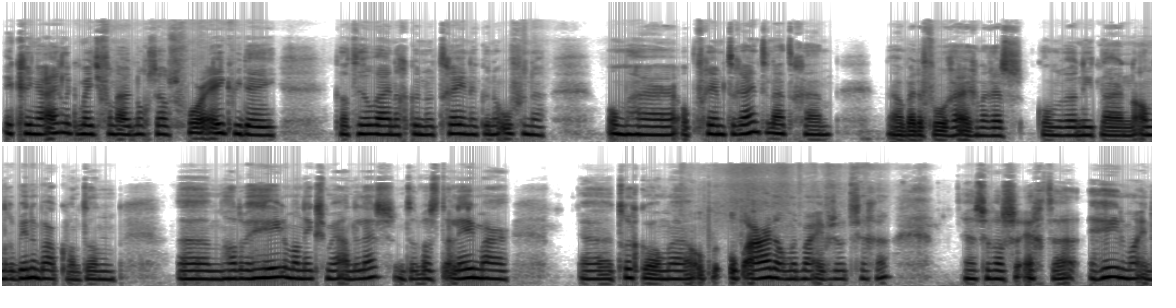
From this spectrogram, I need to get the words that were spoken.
ik ging er eigenlijk een beetje vanuit, nog zelfs voor Equiday. Ik had heel weinig kunnen trainen, kunnen oefenen om haar op vreemd terrein te laten gaan. Nou, bij de vorige eigenares konden we niet naar een andere binnenbak, want dan um, hadden we helemaal niks meer aan de les. Want dan was het alleen maar uh, terugkomen op, op aarde, om het maar even zo te zeggen. Uh, ze was echt uh, helemaal in,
